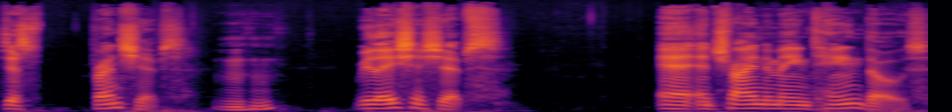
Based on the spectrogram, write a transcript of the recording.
just friendships, Mm-hmm. relationships, and, and trying to maintain those.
